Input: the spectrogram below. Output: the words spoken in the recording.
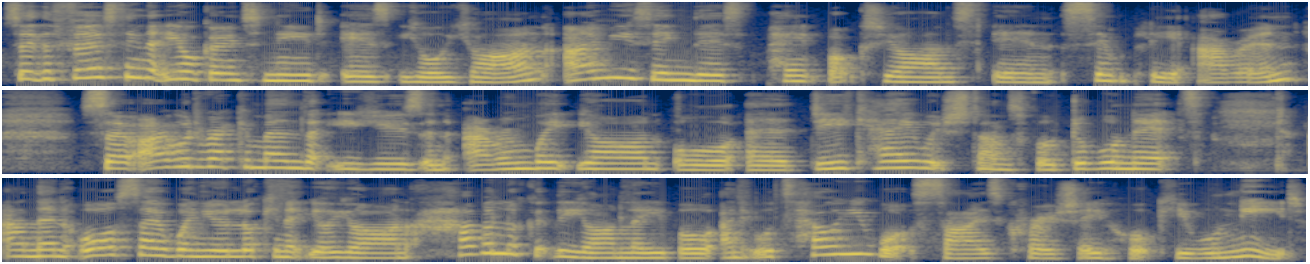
So the first thing that you're going to need is your yarn. I'm using this Paintbox Yarns in Simply Aran. So I would recommend that you use an Aran weight yarn or a DK which stands for double knit. And then also when you're looking at your yarn, have a look at the yarn label and it will tell you what size crochet hook you will need.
